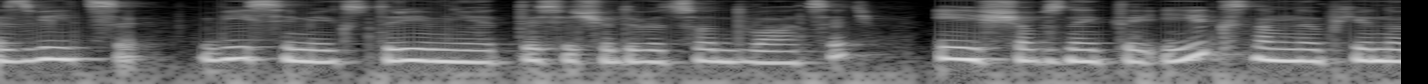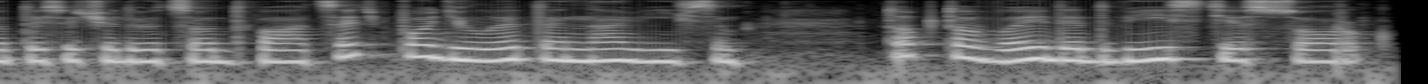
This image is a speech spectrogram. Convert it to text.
Звідси 8х дорівнює 1920. І щоб знайти х, нам необхідно 1920 поділити на 8. тобто вийде 240.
